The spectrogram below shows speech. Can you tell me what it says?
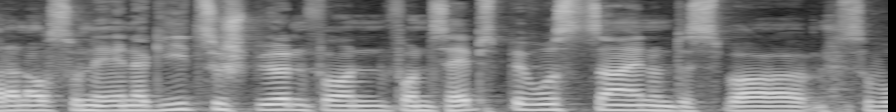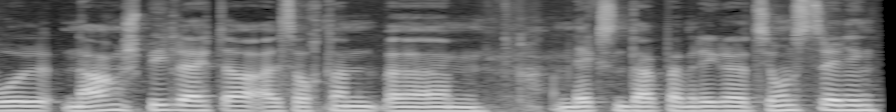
war dann auch so eine Energie zu spüren von, von Selbstbewusstsein und das war sowohl nach dem Spiel gleich da, als auch dann ähm, am nächsten Tag beim Regenerationstraining.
